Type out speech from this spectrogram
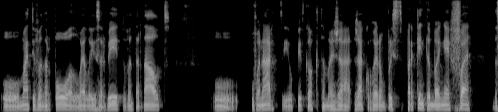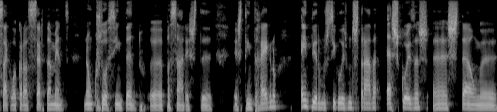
o Matthew Van Der Poel, o Eli Zarbit, o Van Ternaut, o, o Van Aert e o Pitcock também já, já correram, por isso, para quem também é fã de cyclocross, certamente não custou assim tanto uh, passar este, este interregno. Em termos de ciclismo de estrada, as coisas uh, estão uh,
